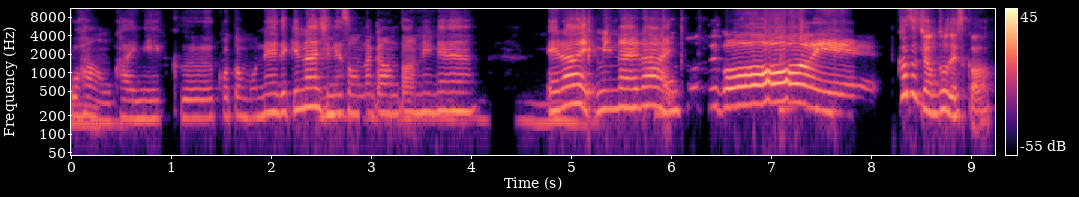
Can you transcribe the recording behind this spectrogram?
ご飯を買いに行くこともね、できないしね、そんな簡単にね。偉い、みんな偉い本。当すごーい。かずちゃんどうですか？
